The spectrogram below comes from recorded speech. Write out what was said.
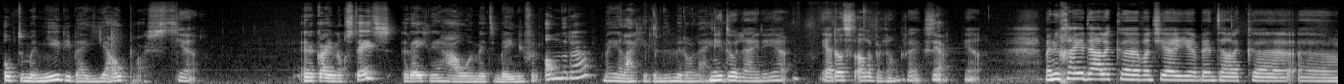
op de manier die bij jou past. ja. En dan kan je nog steeds rekening houden met de mening van anderen, maar je laat je er niet meer door leiden. Niet doorleiden, ja. Ja, dat is het allerbelangrijkste. Ja. Ja. Maar nu ga je dadelijk, eh, want jij eh, bent dadelijk eh,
